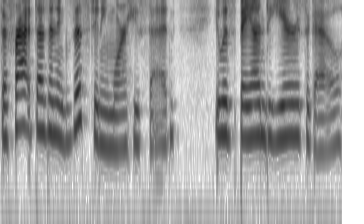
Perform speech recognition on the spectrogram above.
The frat doesn't exist anymore, he said. It was banned years ago.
